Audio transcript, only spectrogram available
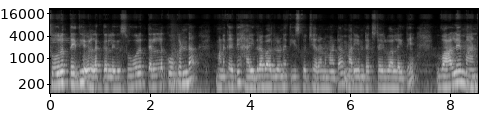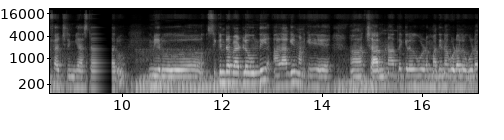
సూరత్ అయితే వెళ్ళక్కర్లేదు. సూరత్ వెళ్ళకోకుండా మనకైతే హైదరాబాద్లోనే తీసుకొచ్చారనమాట మరియం టెక్స్టైల్ వాళ్ళు అయితే వాళ్ళే మ్యానుఫ్యాక్చరింగ్ చేస్తారు. మీరు సికింద్రాబాద్లో ఉంది. అలాగే మనకి చార్మినార్ దగ్గర కూడా మదీనాగూడలో కూడా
